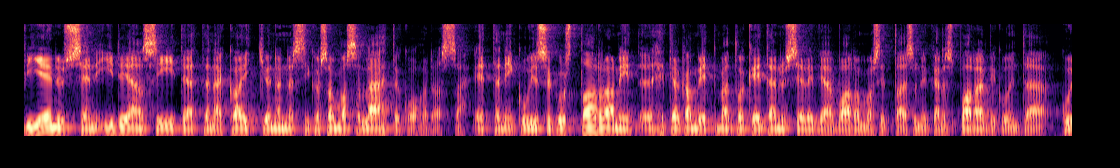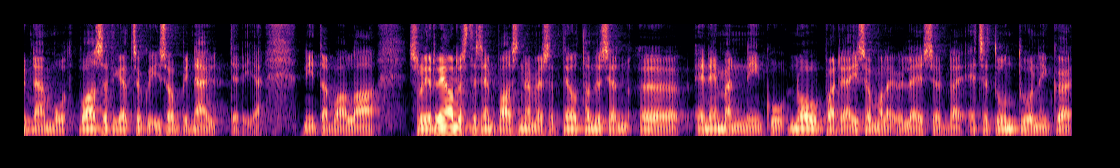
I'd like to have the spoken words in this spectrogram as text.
vienyt sen idean siitä, että nämä kaikki on niin samassa lähtökohdassa. Että niin kuin, jos joku stara, niin heti alkaa miettimään, että okei, tämä nyt selviää varmasti, tai se on niin parempi kuin, tämä, kuin nämä muut, vaan se, että se on isompi näyttelijä. Niin tavallaan se oli realistisempaa siinä mielessä, että ne ottanut sen ö, enemmän niin kuin nobodyä isommalle yleisölle, että se tuntuu niin kuin,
